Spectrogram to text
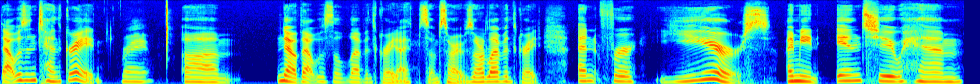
That was in 10th grade Right. um no that was 11th grade I, so i'm sorry it was our 11th grade and for years i mean into him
